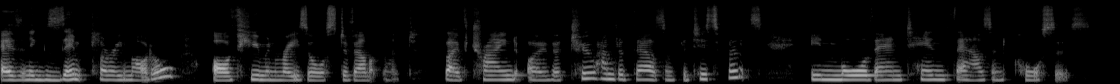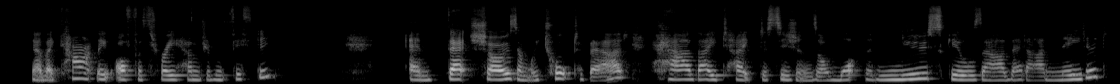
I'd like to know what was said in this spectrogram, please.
as an exemplary model of human resource development. They've trained over 200,000 participants in more than 10,000 courses. Now, they currently offer 350, and that shows, and we talked about how they take decisions on what the new skills are that are needed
